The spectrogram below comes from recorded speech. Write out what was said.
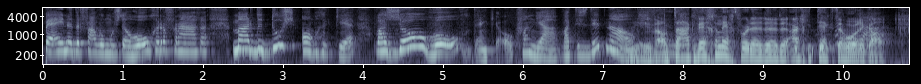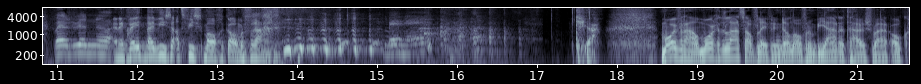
kniepijnen ervan, we moesten een hogere vragen. Maar de douche omgekeerd was zo hoog. denk je ook van, ja, wat is dit nou? Er is wel een taak weggelegd voor de, de, de architecten, hoor ik al. Een, eh, En ik weet bij wie ze advies mogen komen vragen. bij mij? Tja, mooi verhaal. Morgen de laatste aflevering. Dan over een bejaardentehuis waar ook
